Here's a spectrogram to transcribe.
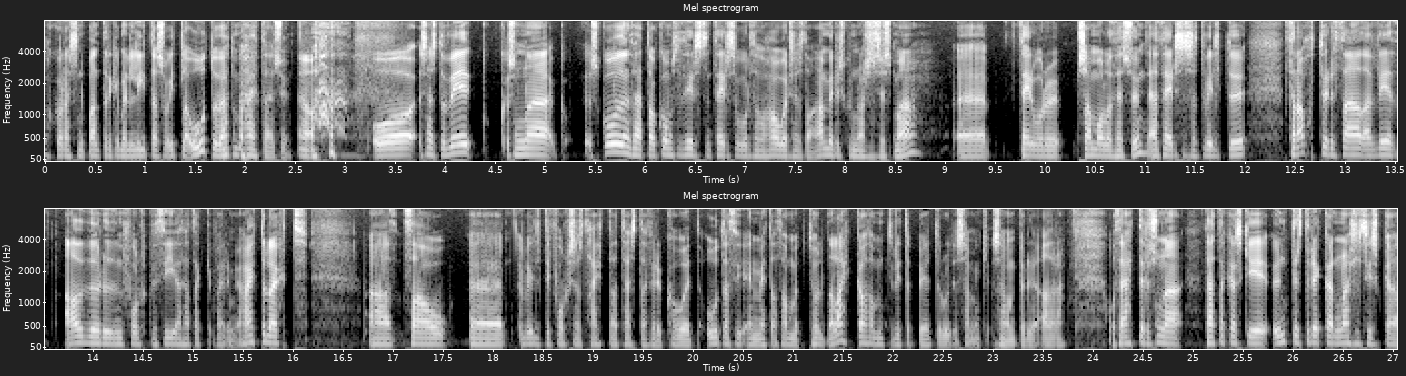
okkur að bandaríkin með líta svo illa út og við ættum að hætta þessu og sagt, við svona, skoðum þetta og komst að þeir sem þeir sem voru þá háir amerískum narsisisma uh, þeir voru sammálað þessu, eða þeir sem sagt vildu þrátt fyrir það að við aðvöruðum fólk við því að þetta væri mjög hættulegt að þá uh, vildi fólk sem sagt hætta að testa fyrir COVID út af því einmitt að þá myndur töluna lækka og þá myndur líta betur út í samanbyrju aðra. Og þetta er svona, þetta kannski undirstrykkar narsistíska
